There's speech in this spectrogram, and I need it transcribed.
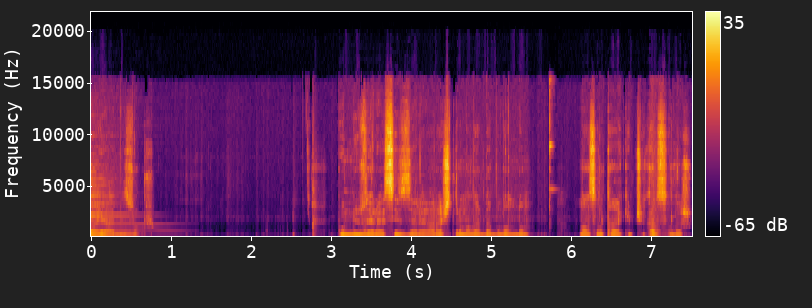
bayağı bir zor. Bunun üzere sizlere araştırmalarda bulundum. Nasıl takipçi kasılır?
